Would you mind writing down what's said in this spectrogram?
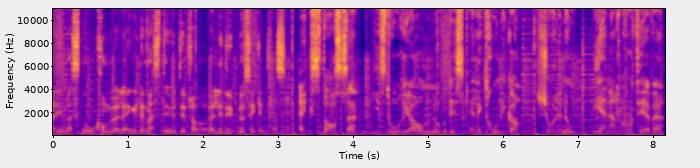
herjer mest nå, kommer vel egentlig mest ut fra veldig dyp musikkinteresse. Ekstase. Historier om nordisk elektronika. Se det nå i NRK TV.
